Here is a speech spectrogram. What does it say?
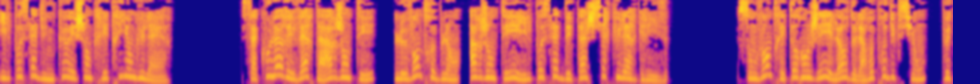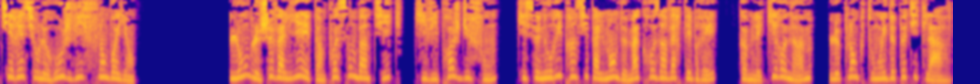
il possède une queue échancrée triangulaire. Sa couleur est verte à argentée, le ventre blanc, argenté et il possède des taches circulaires grises. Son ventre est orangé et lors de la reproduction, peut tirer sur le rouge vif flamboyant. L'omble chevalier est un poisson benthique, qui vit proche du fond, qui se nourrit principalement de macroinvertébrés, comme les chironomes, le plancton et de petites larves.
